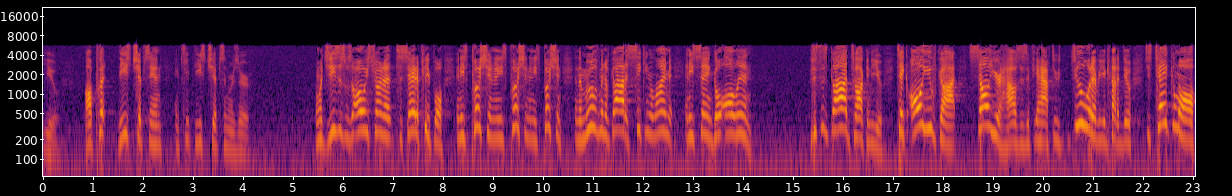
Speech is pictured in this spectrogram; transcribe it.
you. I'll put these chips in and keep these chips in reserve. And what Jesus was always trying to, to say to people, and he's pushing and he's pushing and he's pushing, and the movement of God is seeking alignment, and he's saying, go all in. This is God talking to you. Take all you've got, sell your houses if you have to, do whatever you got to do. Just take them all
